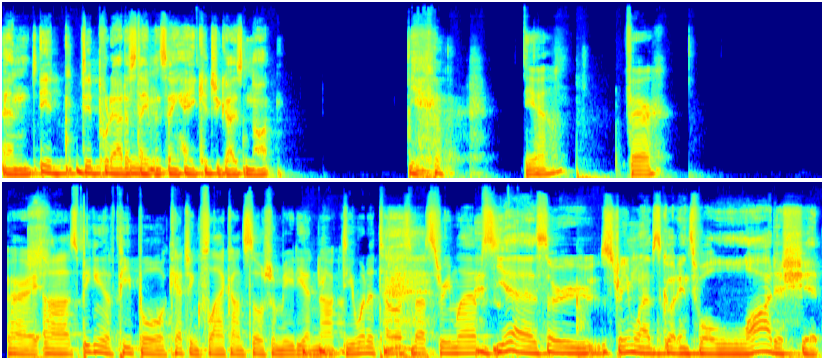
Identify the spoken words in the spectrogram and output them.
and it did put out a statement saying, "Hey, could you guys not?" yeah. Yeah. Fair. All right. Uh, speaking of people catching flack on social media, Knock, do you want to tell us about Streamlabs? Yeah, so Streamlabs got into a lot of shit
